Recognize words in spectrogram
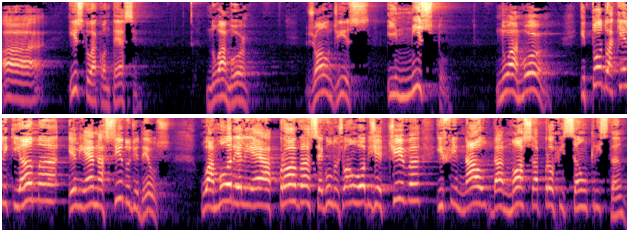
ah, isto acontece? No amor João diz: e nisto, no amor, e todo aquele que ama, ele é nascido de Deus. O amor, ele é a prova, segundo João, objetiva e final da nossa profissão cristã.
